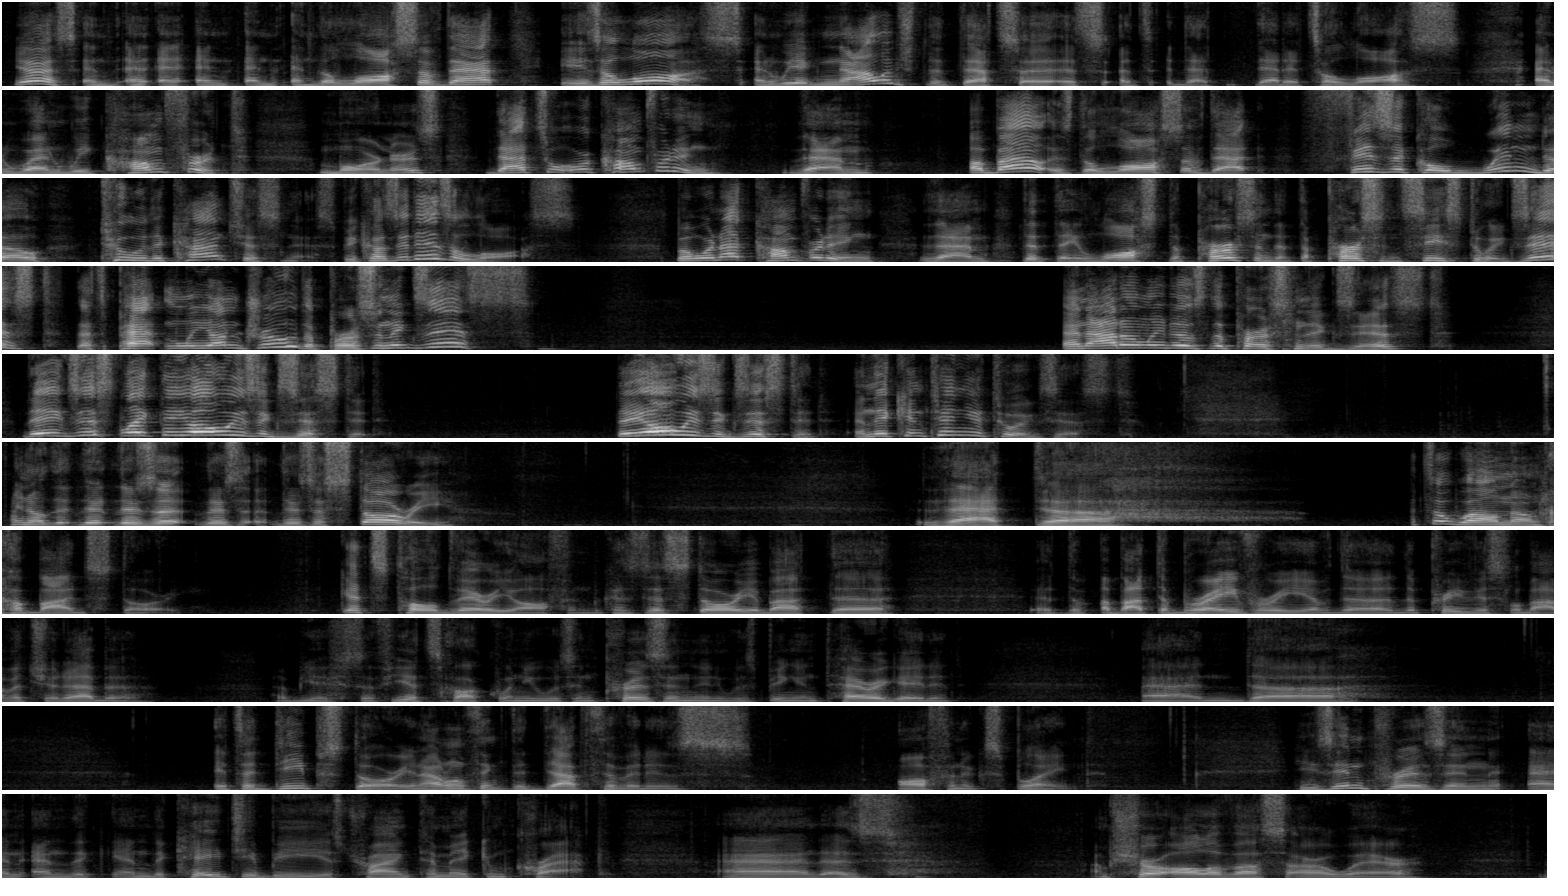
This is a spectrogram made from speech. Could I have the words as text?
Yes, and, and, and, and, the loss of that is a loss. And we acknowledge that, that's a, it's, it's, that, that it's a loss. And when we comfort mourners, that's what we're comforting them about, is the loss of that physical window to the consciousness, because it is a loss. But we're not comforting them that they lost the person, that the person ceased to exist. That's patently untrue. The person exists. And not only does the person exist, they exist like they always existed. They always existed, and they continue to exist. You know, there's a, there's a, there's a story that uh, it's a well-known Chabad story. Gets told very often because a story about the, the about the bravery of the, the previous Lubavitcher Rebbe, Rabbi Yosef Yitzchak when he was in prison and he was being interrogated. And uh, it's a deep story, and I don't think the depth of it is often explained. He's in prison, and, and, the, and the KGB is trying to make him crack. And as I'm sure all of us are aware,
